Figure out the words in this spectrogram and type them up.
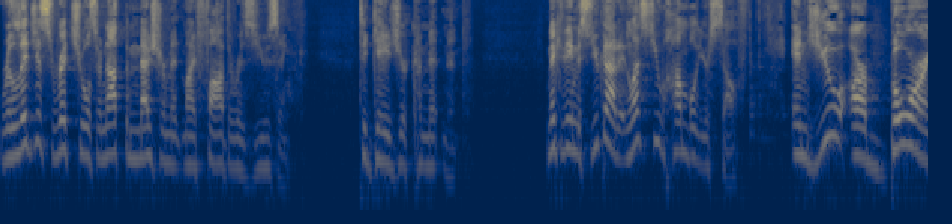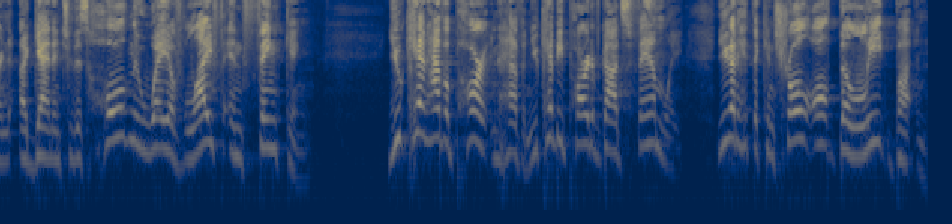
Religious rituals are not the measurement my Father is using to gauge your commitment. Nicodemus, you got it. Unless you humble yourself and you are born again into this whole new way of life and thinking, you can't have a part in heaven. You can't be part of God's family. You got to hit the control alt delete button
